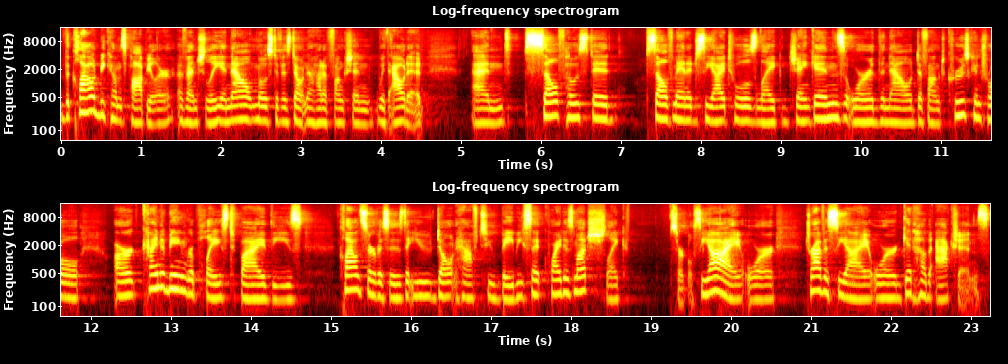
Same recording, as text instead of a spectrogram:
the cloud becomes popular eventually, and now most of us don't know how to function without it. And self hosted, self managed CI tools like Jenkins or the now defunct Cruise Control are kind of being replaced by these cloud services that you don't have to babysit quite as much, like Circle CI or Travis CI or GitHub Actions.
